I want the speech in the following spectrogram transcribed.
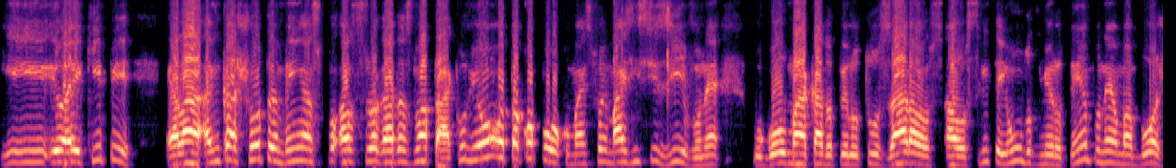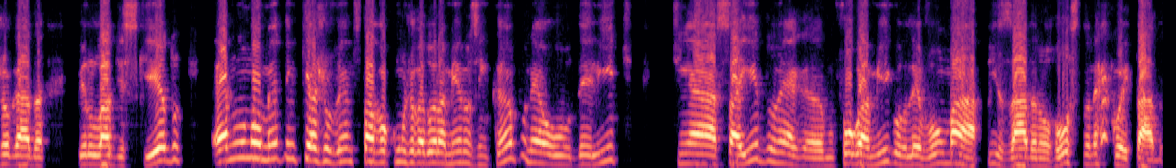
E a equipe ela encaixou também as, as jogadas no ataque. O Lyon atacou pouco, mas foi mais incisivo, né? O gol marcado pelo Tuzar aos, aos 31 do primeiro tempo, né? Uma boa jogada pelo lado esquerdo. Era no momento em que a Juventus estava com um jogador a menos em campo, né? O Delite tinha saído, né? Um fogo amigo levou uma pisada no rosto, né? Coitado.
